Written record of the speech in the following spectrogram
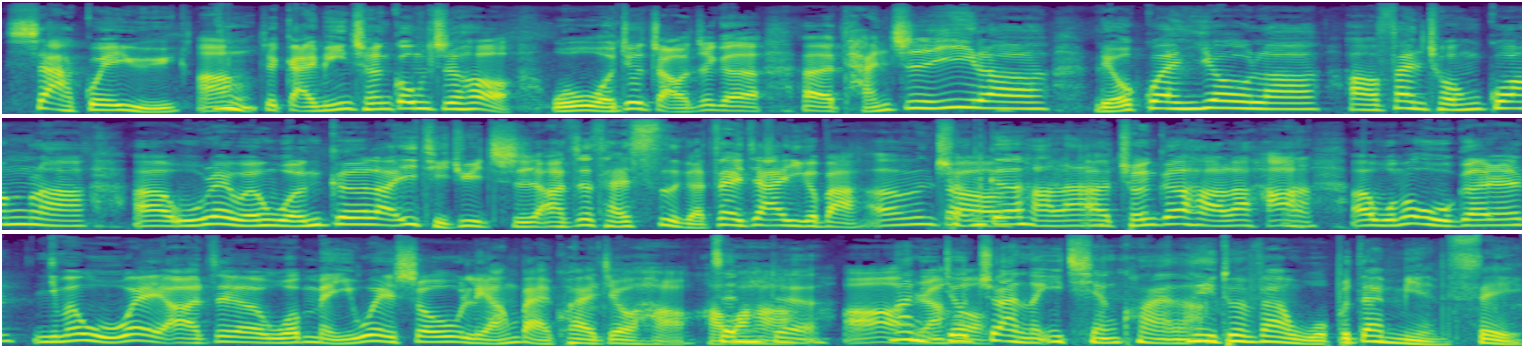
下鲑鱼啊，就改名成功之后，我我就找这个呃谭志毅啦、刘冠佑啦、啊范崇光啦、啊吴瑞文文哥啦一起去吃啊，这才四个，再加一个吧，嗯，纯哥好了啊，纯哥好了，好啊，我们五个人，你们五位啊，这个我每一位收两百块就好，好不好？啊，那你就赚了一千块了。那顿饭我不但免费，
